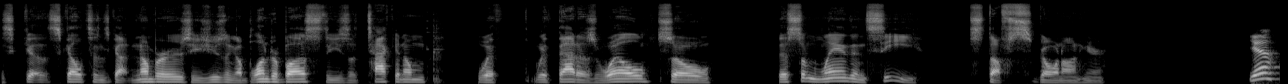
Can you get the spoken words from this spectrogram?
the ske- skeletons got numbers. He's using a blunderbuss. He's attacking them with with that as well. So there's some land and sea stuffs going on here. yeah.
